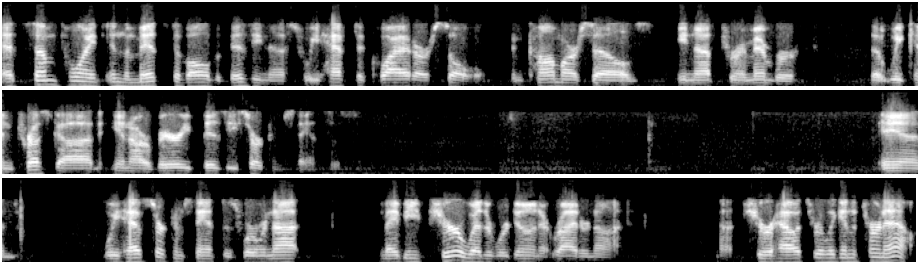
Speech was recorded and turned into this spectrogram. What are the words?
At some point in the midst of all the busyness, we have to quiet our soul and calm ourselves enough to remember that we can trust God in our very busy circumstances. And we have circumstances where we're not maybe sure whether we're doing it right or not, not sure how it's really going to turn out.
